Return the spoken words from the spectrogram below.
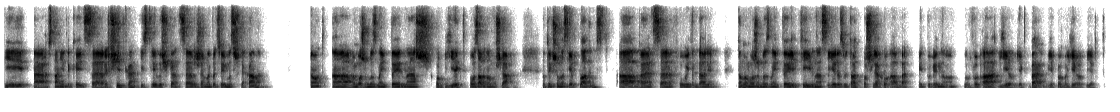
І останній такий це решітка і стрілочка. Це вже ми працюємо з шляхами. От, Ми можемо знайти наш об'єкт по заданому шляху. Тобто, якщо в нас є вкладеність А, Б, С, Фу і так далі, то ми можемо знайти, який в нас є результат по шляху А, Б. Відповідно, в А є об'єкт Б, в якого є об'єкт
